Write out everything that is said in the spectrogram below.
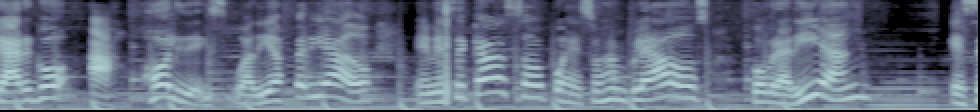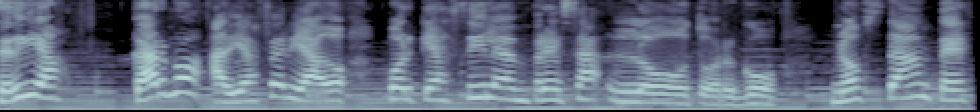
cargo a holidays o a día feriado, en ese caso, pues esos empleados cobrarían ese día cargo a día feriado porque así la empresa lo otorgó. No obstante,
